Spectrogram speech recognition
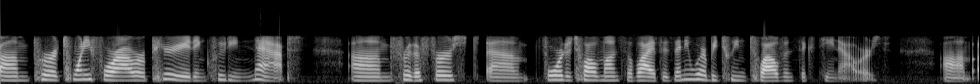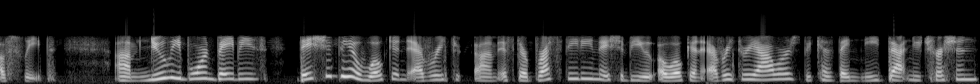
um, per 24 hour period, including naps, um, for the first um, four to 12 months of life is anywhere between 12 and 16 hours um, of sleep. Um, newly born babies, they should be awoken every, th- um, if they're breastfeeding, they should be awoken every three hours because they need that nutrition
